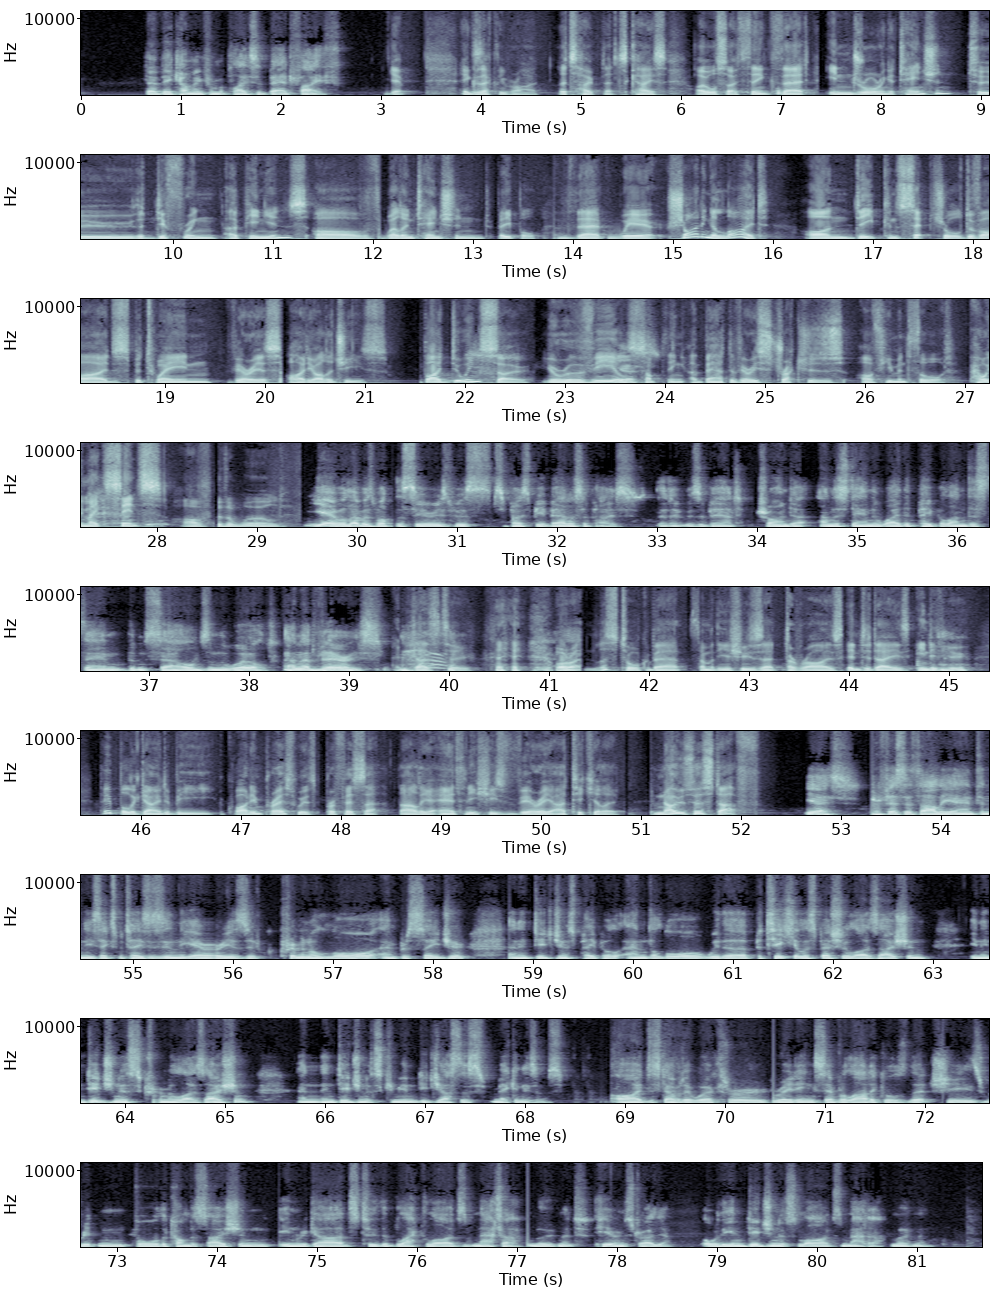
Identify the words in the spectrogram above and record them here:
that they're coming from a place of bad faith. Yep, exactly right. Let's hope that's the case. I also think that in drawing attention to the differing opinions of well intentioned people, that we're shining a light on deep conceptual divides between various ideologies. By doing so, you reveal Yes. something about the very structures of human thought, how we make sense of the world. Yeah, well, that was what the series was supposed to be about, I suppose. That it was about trying to understand the way that people understand themselves and the world. And that varies. It does too. All right, let's talk about some of the issues that arise in today's interview. People are going to be quite impressed with Professor Thalia Anthony. She's very articulate, knows her stuff. Yes. Professor Thalia Anthony's expertise is in the areas of criminal law and procedure and Indigenous people and the law, with a particular specialisation in Indigenous criminalisation and Indigenous community justice mechanisms. I discovered her work through reading several articles that she's written for the conversation in regards to the Black Lives Matter movement here in Australia, or the Indigenous Lives Matter movement.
